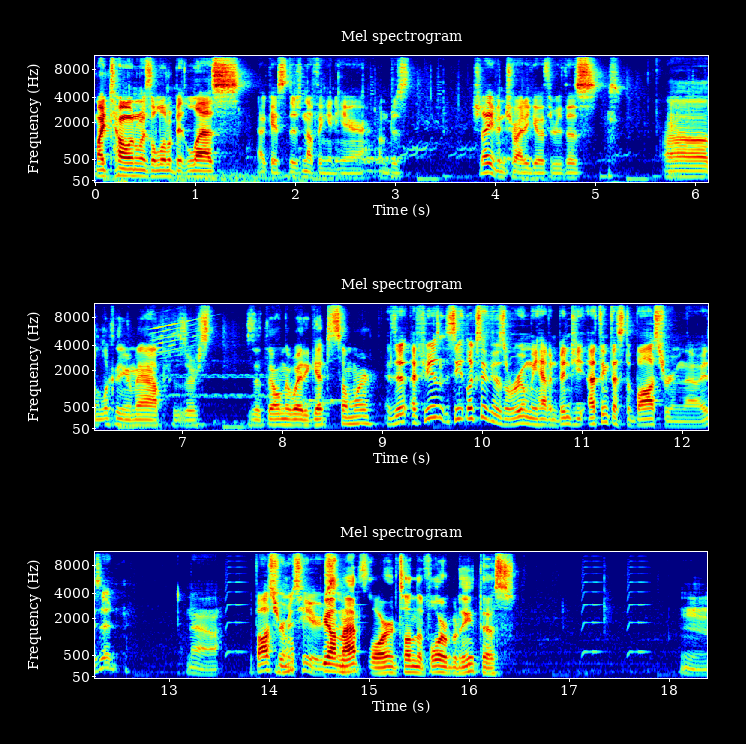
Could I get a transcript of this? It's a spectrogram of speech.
my tone was a little bit less. Okay, so there's nothing in here. I'm just. Should I even try to go through this? Uh, look at your map. Is there? Is it the only way to get to somewhere? Is it? If you see, it looks like there's a room we haven't been to. I think that's the boss room, though. Is it? No, the boss room is here. Be on that floor. It's on the floor beneath this. Hmm.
